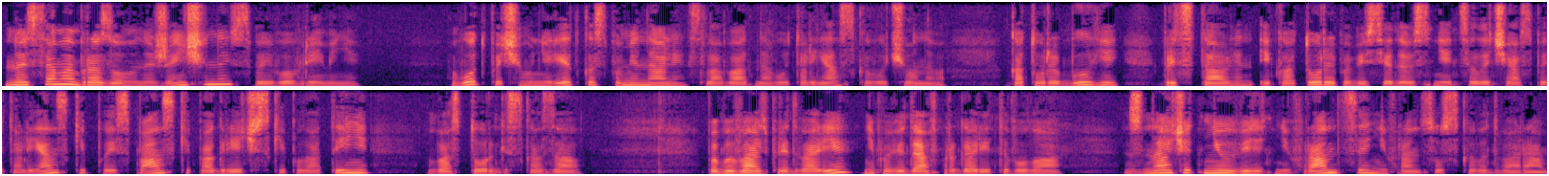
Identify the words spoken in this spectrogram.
но и самой образованной женщиной своего времени. Вот почему нередко вспоминали слова одного итальянского ученого, который был ей представлен и который, побеседовав с ней целый час по-итальянски, по-испански, по-гречески, по-латыни, в восторге сказал «Побывать при дворе, не повидав Маргариты Вула, значит не увидеть ни Франции, ни французского двора».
